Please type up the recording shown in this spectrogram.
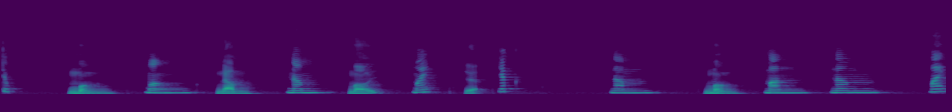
Tuk. Mừng Măng. năm Năm. mới. Mấy. Yeah. Nhất. Năm. Mừng. Man. Năm. Mấy.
